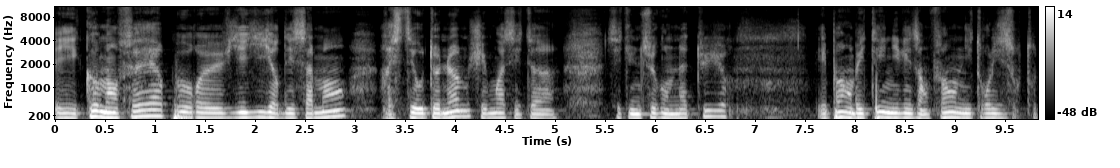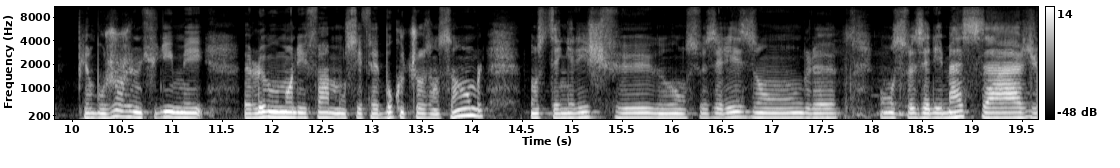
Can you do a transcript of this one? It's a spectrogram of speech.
Et comment faire pour euh, vieillir décemment, rester autonome? Chez moi, c'est un, c'est une seconde nature, et pas embêter ni les enfants ni trop les autres. Puis un beau jour, je me suis dit, mais euh, le mouvement des femmes, on s'est fait beaucoup de choses ensemble. On se teignait les cheveux, on se faisait les ongles, on se faisait les massages,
